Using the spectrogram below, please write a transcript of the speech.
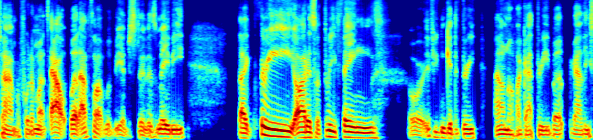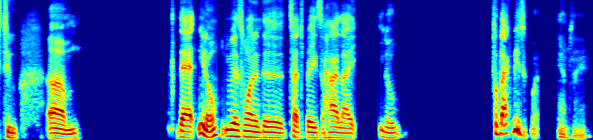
time before the month's out. But I thought would be interesting is maybe like three artists or three things, or if you can get to three. I don't know if I got three, but I got at least two. Um, that you know you just wanted to touch base or highlight, you know, for Black Music Month. You know what I'm saying?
